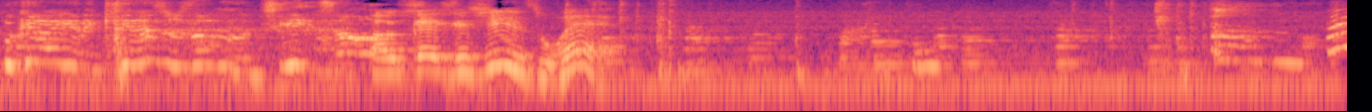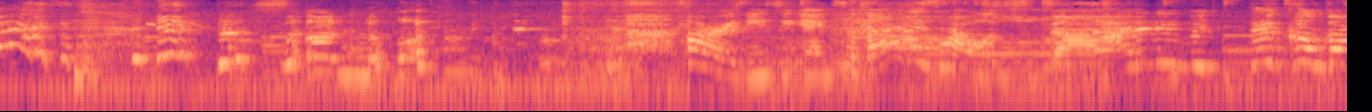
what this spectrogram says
But can I get a kiss or something on the cheeks? huh? Okay, because she is wet. So annoying. All right, Easy Gang. So that is how it's done. I didn't even think about that. You're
